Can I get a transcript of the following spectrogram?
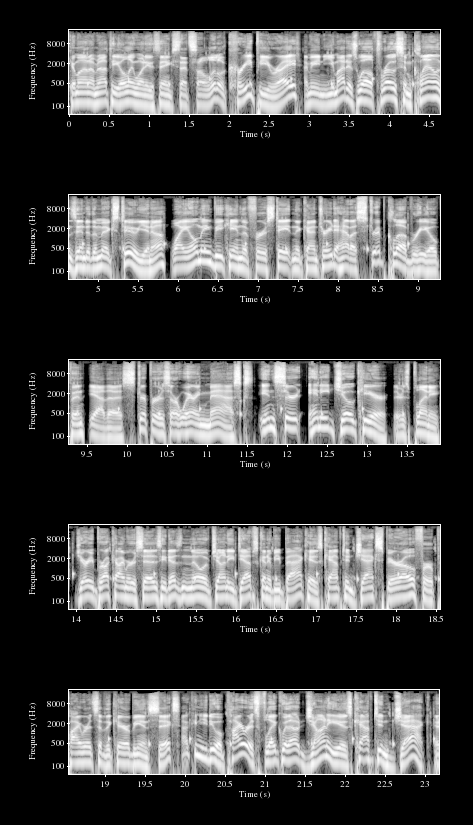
Come on, I'm not the only one who thinks that's a little creepy, right? I mean, you might as well throw some clowns into the mix too, you know? Wyoming became the first state in the country to have a strip club reopen. Yeah, the strippers are wearing masks. Insert any joke here. There's plenty. Jerry Bruckheimer says he doesn't know if Johnny Depp's going to be back as Captain Jack Sparrow for Pirates of the Caribbean 6. How can you do a Pirates flick without Johnny as Captain Jack? And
